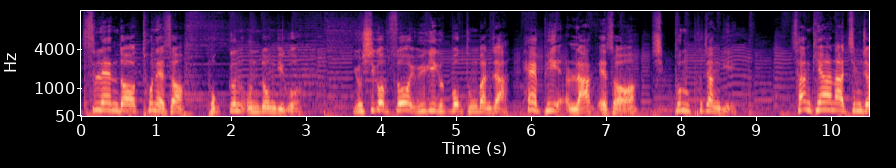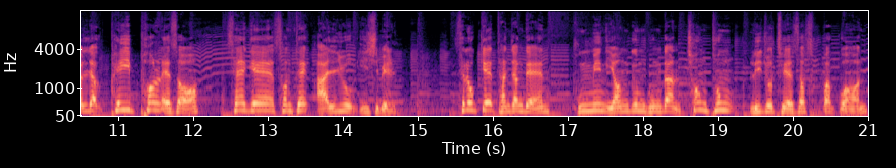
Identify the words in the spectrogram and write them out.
슬렌더 톤에서 복근 운동기구 요식업소 위기 극복 동반자 해피락에서 식품 포장기 상쾌한 아침 전략 페이펄에서 세계 선택 RU21 새롭게 단장된 국민연금공단 청풍 리조트에서 숙박권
